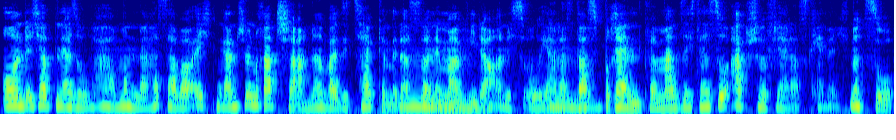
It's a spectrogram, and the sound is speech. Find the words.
Und ich habe dann so, wow, Mann, da hast du aber echt einen ganz schönen Ratscher, ne? Weil sie zeigte mir das mm. dann immer wieder. Und ich so, oh ja, das, das brennt. Wenn man sich das so abschürft, ja, das kenne ich. Ne? So.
